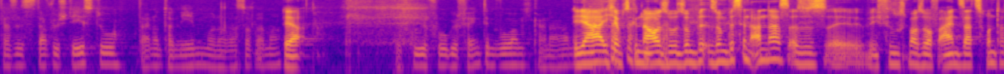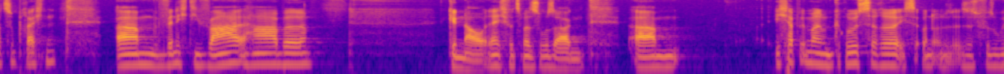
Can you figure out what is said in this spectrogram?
das ist, dafür stehst du, dein Unternehmen oder was auch immer. Ja. Der frühe Vogel fängt den Wurm, keine Ahnung. Ja, ich habe es genau so, so, so, ein bisschen anders. Also es, äh, ich versuche es mal so auf einen Satz runterzubrechen. Ähm, wenn ich die Wahl habe, genau, ne, ich würde es mal so sagen. Ähm, ich habe immer eine größere, ich, und, und versuch,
